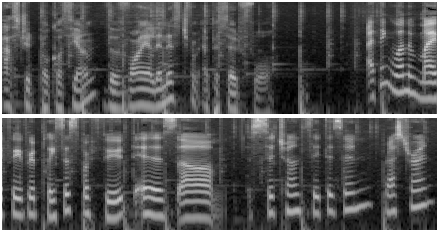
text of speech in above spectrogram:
Astrid Pokosian, the violinist from episode 4. I think one of my favorite places for food is um, Sichuan Citizen Restaurant.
